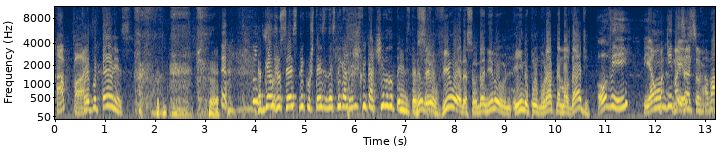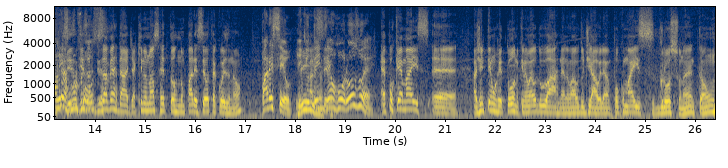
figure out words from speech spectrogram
Rapaz. Foi pro tênis. é porque o José explica os tênis, explica a justificativa do tênis, entendeu? Você ouviu, Anderson? O Danilo indo pro buraco da maldade? Ouvi. E é um homem de Mas Deus. antes, Avalie diz, diz a- diz a verdade, aqui no nosso retorno não pareceu outra coisa, não? Pareceu. E que o tênis é horroroso, é. É porque é mais. é, a gente tem um retorno que não é o do ar, né? Não é o do dial, ele é um pouco mais grosso, né? Então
